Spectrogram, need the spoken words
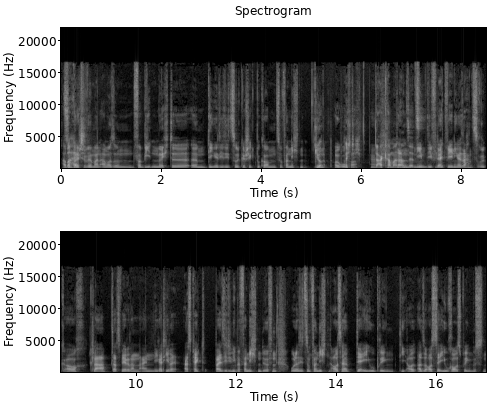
Aber Zum halt, Beispiel, wenn man Amazon verbieten möchte, ähm, Dinge, die sie zurückgeschickt bekommen, zu vernichten ja, in Europa. Richtig. Ja? Da kann man dann ansetzen. nehmen die vielleicht weniger Sachen zurück auch. Klar, das wäre dann ein negativer Aspekt, weil sie die nicht mehr vernichten dürfen oder sie zum Vernichten außerhalb der EU bringen, die also aus der EU rausbringen müssten.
